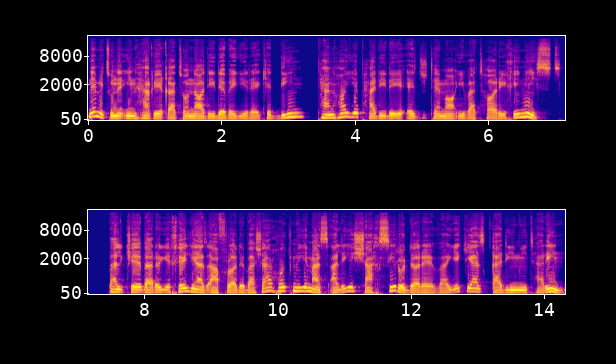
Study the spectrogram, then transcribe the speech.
نمی‌تونه این حقیقت رو نادیده بگیره که دین تنها یه پدیده اجتماعی و تاریخی نیست بلکه برای خیلی از افراد بشر حکم یه مسئله شخصی رو داره و یکی از قدیمی ترین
